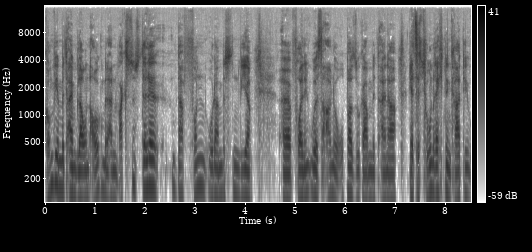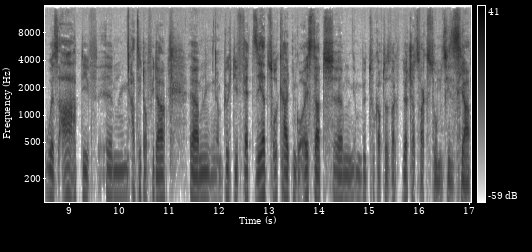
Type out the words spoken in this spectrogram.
Kommen wir mit einem blauen Auge, mit einer Wachstumsstelle davon oder müssten wir äh, vor allem in den USA und Europa sogar mit einer Rezession rechnen? Gerade die USA hat, die, ähm, hat sich doch wieder ähm, durch die FED sehr zurückhaltend geäußert ähm, in Bezug auf das Wirtschaftswachstum dieses Jahr.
